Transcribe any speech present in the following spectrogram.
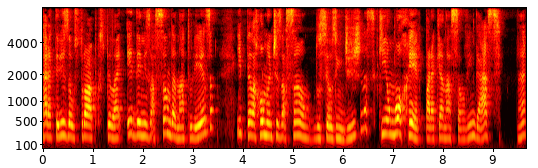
caracteriza os trópicos pela edenização da natureza e pela romantização dos seus indígenas, que iam morrer para que a nação vingasse. Né?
